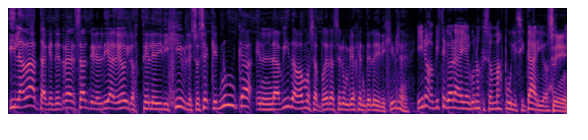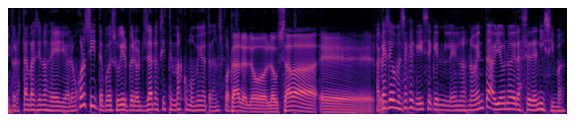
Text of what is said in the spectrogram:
Y la data que te trae el Santi en el día de hoy, los teledirigibles, o sea que nunca en la vida vamos a poder hacer un viaje en teledirigible. Y no, viste que ahora hay algunos que son más publicitarios, Sí. y- pero están rellenos de helio. A lo mejor sí te puedes subir, pero ya no existen más como medio de transporte. Claro, lo, lo usaba. Eh, Acá llega un mensaje que dice que en, en los 90 había uno de la Serenísima, acá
